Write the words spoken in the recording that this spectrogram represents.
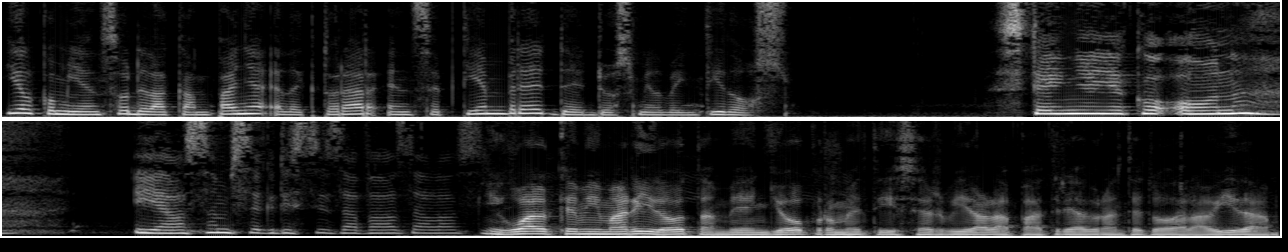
y el comienzo de la campaña electoral en septiembre de 2022. Igual que mi marido, también yo prometí servir a la patria durante toda la vida.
